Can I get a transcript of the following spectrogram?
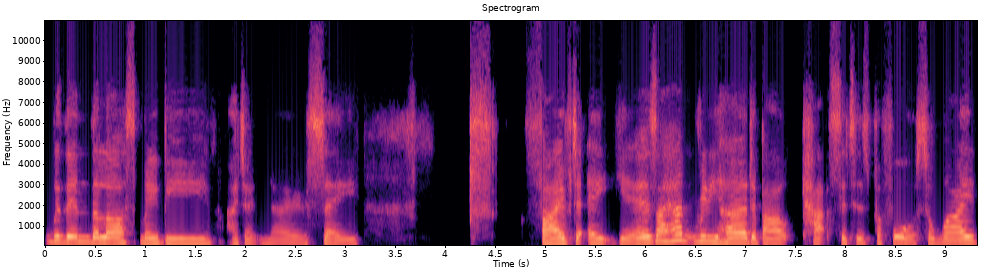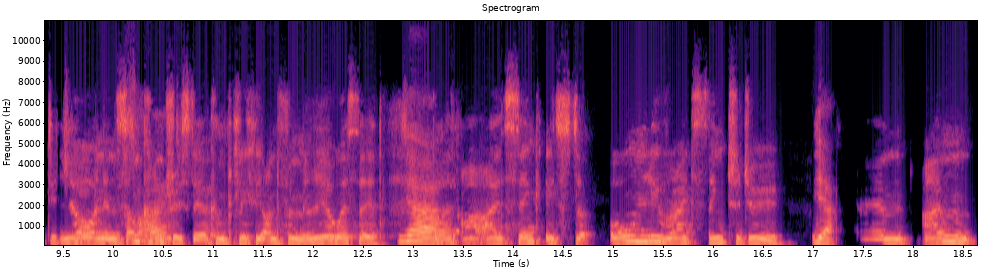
within the last maybe i don't know say five to eight years. I hadn't really heard about cat sitters before. So why did you? No, and in some countries they are completely unfamiliar with it. Yeah. But I, I think it's the only right thing to do. Yeah. Um, I'm,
